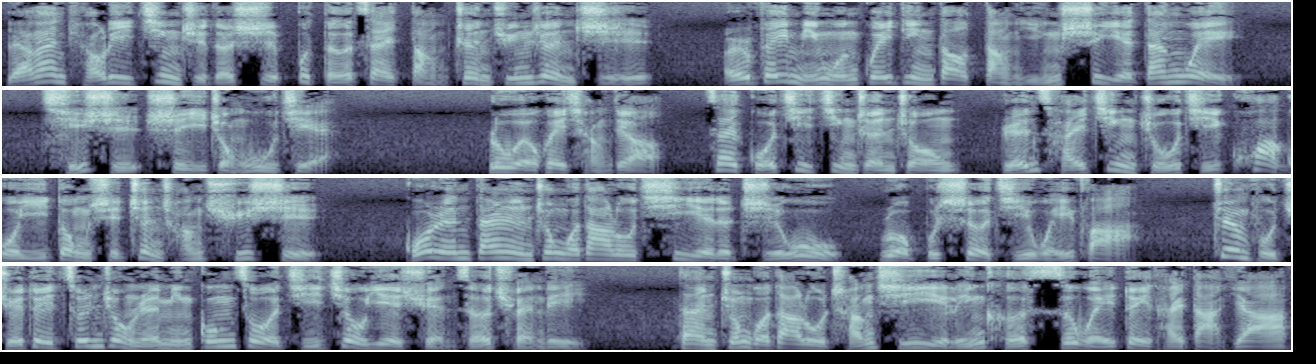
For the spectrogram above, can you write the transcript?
两岸条例禁止的是不得在党政军任职，而非明文规定到党营事业单位，其实是一种误解。陆委会强调，在国际竞争中，人才竞逐及跨国移动是正常趋势。国人担任中国大陆企业的职务，若不涉及违法，政府绝对尊重人民工作及就业选择权利。但中国大陆长期以零和思维对台打压，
